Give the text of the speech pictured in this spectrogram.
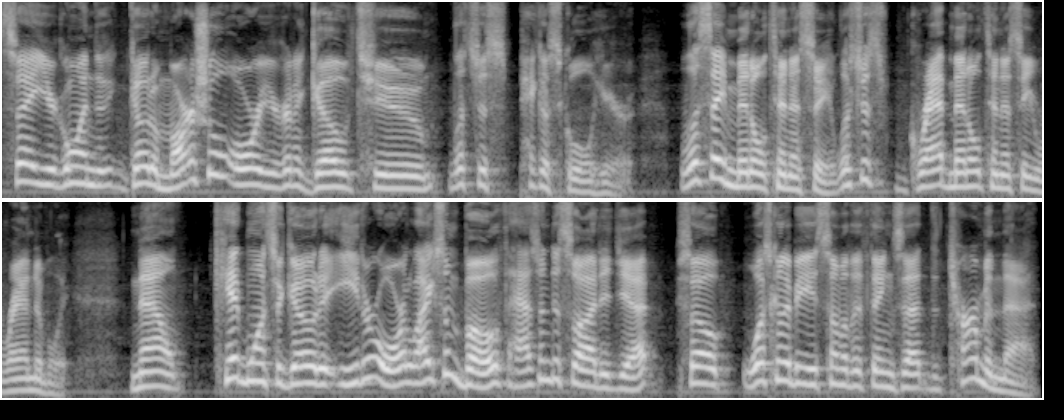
Say you're going to go to Marshall or you're going to go to, let's just pick a school here. Let's say Middle Tennessee. Let's just grab Middle Tennessee randomly. Now, kid wants to go to either or, likes them both, hasn't decided yet. So, what's going to be some of the things that determine that?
